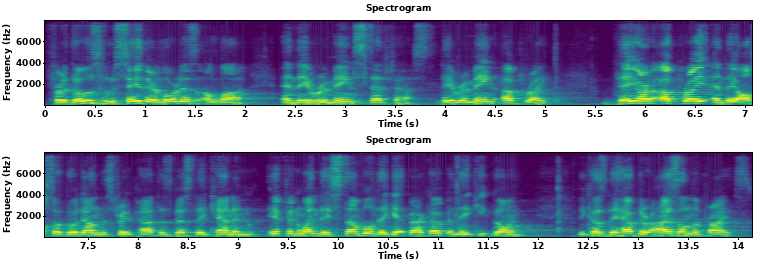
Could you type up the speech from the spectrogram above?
For those who say their Lord is Allah and they remain steadfast, they remain upright they are upright and they also go down the straight path as best they can. And if and when they stumble, they get back up and they keep going because they have their eyes on the prize.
